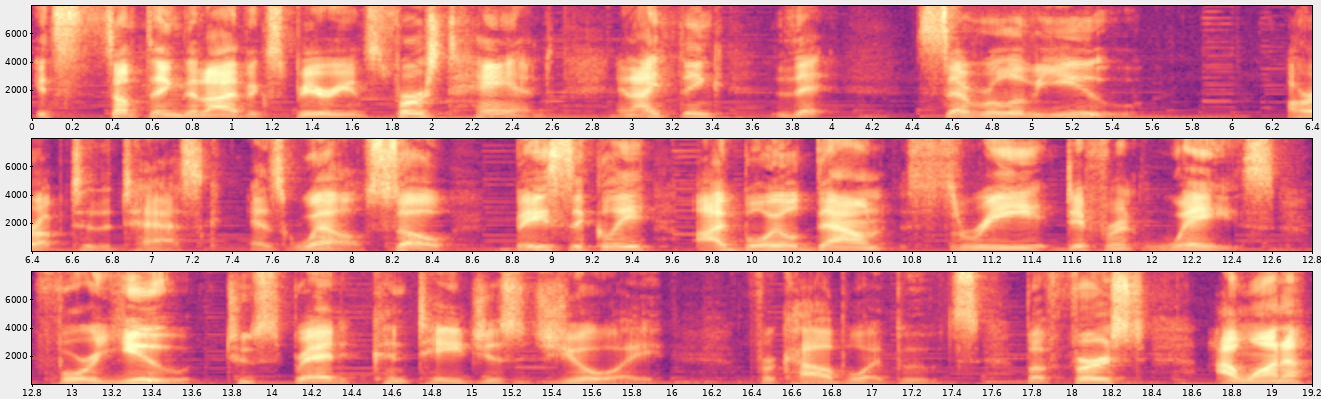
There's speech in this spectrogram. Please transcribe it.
it's something that I've experienced firsthand, and I think that several of you are up to the task as well. So basically, I boiled down three different ways for you to spread contagious joy for cowboy boots. But first, I want to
